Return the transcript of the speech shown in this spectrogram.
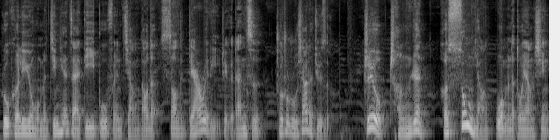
如何利用我们今天在第一部分讲到的 solidarity 这个单词，说出如下的句子：只有承认和颂扬我们的多样性，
